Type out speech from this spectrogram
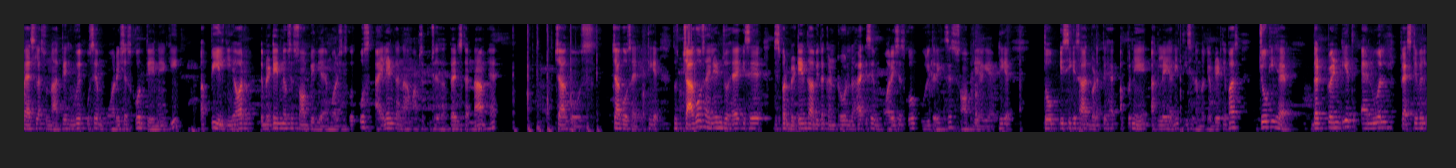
फैसला सुनाते हुए उसे मॉरिशस को देने की अपील की है और ब्रिटेन ने उसे सौंप भी दिया है मॉरिशस को। उस आइलैंड का नाम आपसे पूछा जा सकता है, जिसका नाम है चागोस चागोस आइलैंड, ठीक है? तो चागोस आइलैंड जो है, इसे, जिस पर ब्रिटेन का अभी तक कंट्रोल रहा है इसे मॉरिशस को पूरी तरीके से सौंप दिया गया है, ठीक है? तो इसी के साथ बढ़ते हैं अपने अगले, यानी तीसरे नंबर के अपडेट के पास, जो कि है the twentieth annual festival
